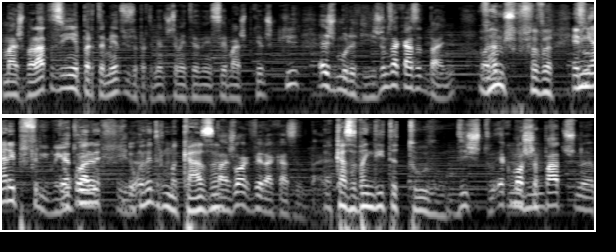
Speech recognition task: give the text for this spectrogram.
mais baratas e em apartamentos. Os apartamentos também tendem a ser mais pequenos que as moradias. Vamos à casa de banho. Olha, Vamos, por favor. É a minha área preferida. É a eu, tua quando, área preferida? eu quando entro numa casa, Vais logo ver à casa de banho. a casa bem dita tudo. Disto. É como aos Uhum. sapatos na,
